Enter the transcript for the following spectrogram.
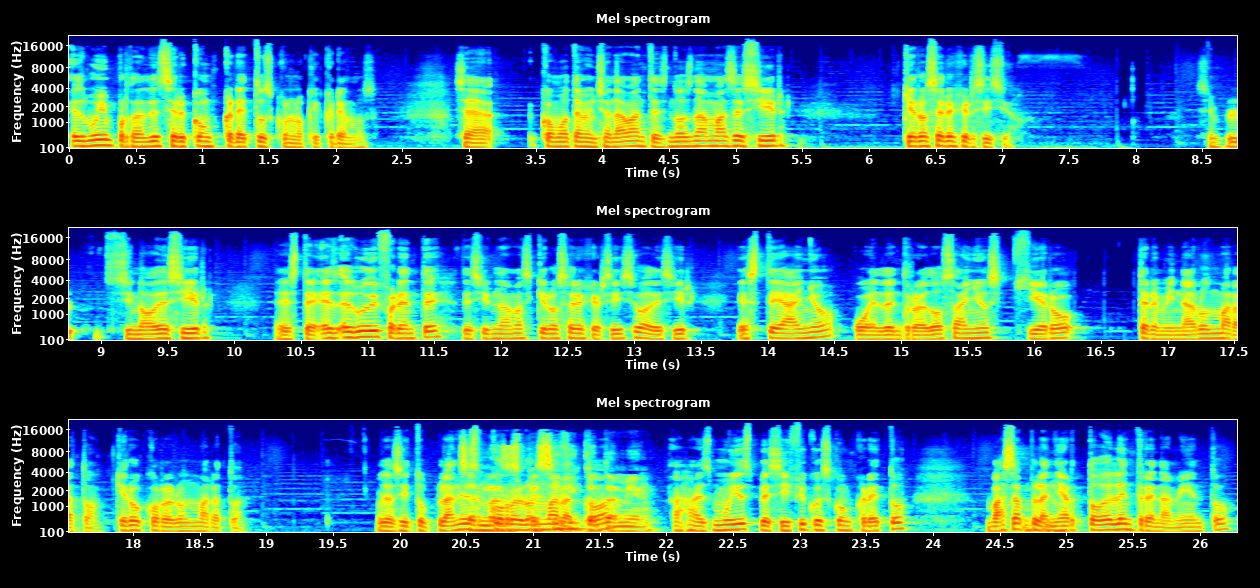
es muy importante ser concretos con lo que queremos. O sea, como te mencionaba antes, no es nada más decir quiero hacer ejercicio. sino decir, este, es, es, muy diferente decir nada más quiero hacer ejercicio a decir este año o dentro de dos años quiero terminar un maratón, quiero correr un maratón. O sea, si tu plan es correr un maratón, también. Ajá, es muy específico, es concreto, vas a planear todo el entrenamiento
